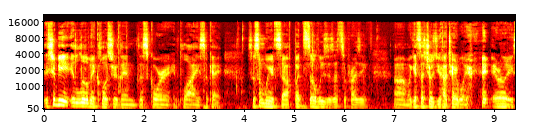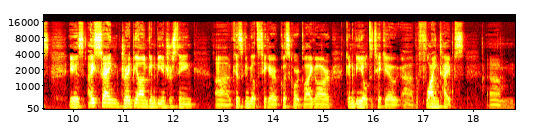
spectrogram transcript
it should be a little bit closer than the score implies. Okay, so some weird stuff, but still loses. That's surprising. Um, I guess that shows you how terrible Aerial Ace is. Ice Fang, Drapion, going to be interesting because uh, it's going to be able to take out Gliscor, Gligar, going to be able to take out uh, the flying types um,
